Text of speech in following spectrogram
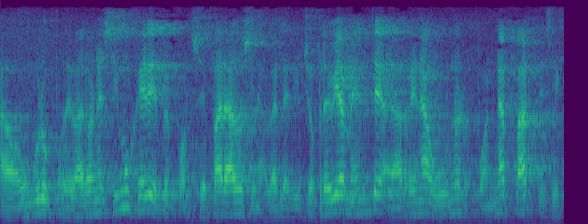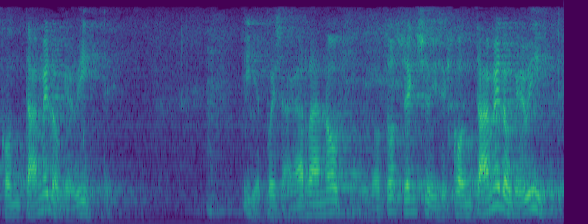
a un grupo de varones y mujeres, después por separado, sin haberle dicho previamente, agarren a uno, lo ponen aparte y dicen, contame lo que viste. Y después agarran otro del otro sexo y dicen, contame lo que viste.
